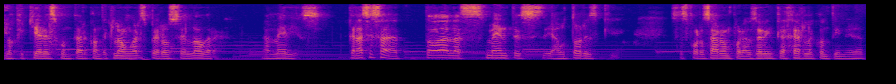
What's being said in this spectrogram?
lo que quieres juntar con The Clone Wars, pero se logra a medias. Gracias a todas las mentes y autores que, se esforzaron por hacer encajar la continuidad.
